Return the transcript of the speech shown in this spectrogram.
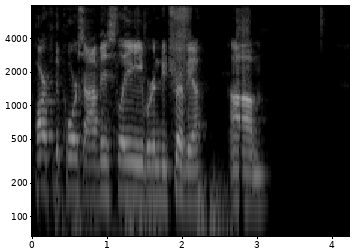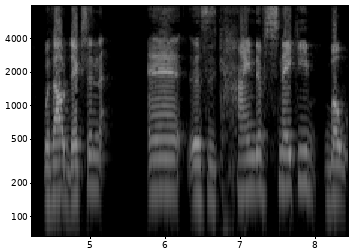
par for the course. Obviously, we're gonna do trivia. Um, without Dixon, and this is kind of snaky, but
